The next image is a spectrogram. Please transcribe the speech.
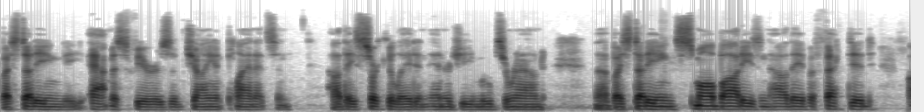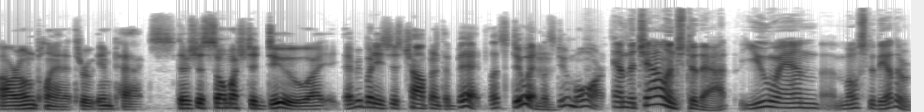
by studying the atmospheres of giant planets and how they circulate and energy moves around, uh, by studying small bodies and how they've affected our own planet through impacts. There's just so much to do. I, everybody's just chomping at the bit. Let's do it. Mm. Let's do more. And the challenge to that, you and uh, most of the other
